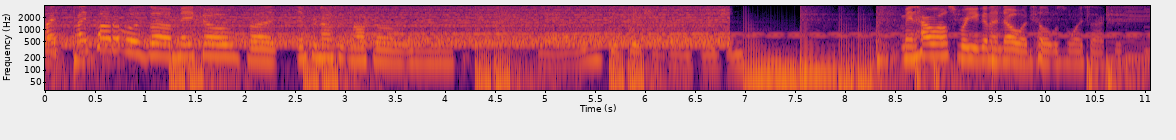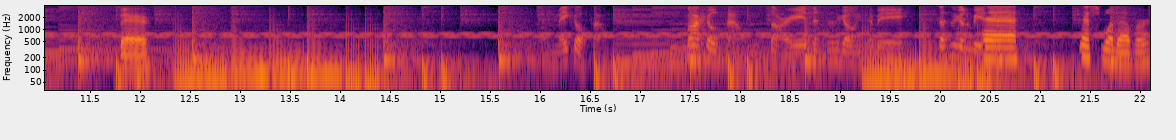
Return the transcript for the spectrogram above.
I, I thought it was uh, Mako, but they pronounce it Mako in the remake. Yeah, they need to get facial pronunciation. I mean, how else were you gonna know until it was voice acted? Bear. Mako fountain. Mako fountain, sorry. This is going to be... This is going to be... A Eh, it's whatever.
